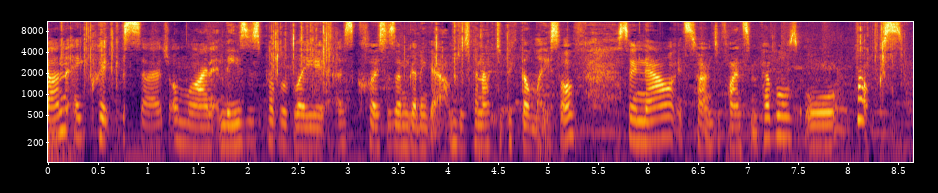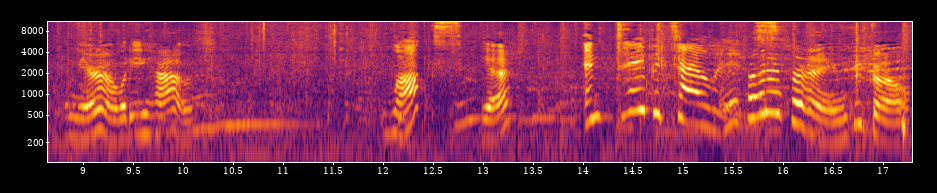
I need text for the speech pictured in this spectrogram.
Done a quick search online and these is probably as close as I'm gonna get. I'm just gonna have to pick the lace off. So now it's time to find some pebbles or rocks. Amira, what do you have? Rocks? Yeah? And paper towels. And a photo frame. Good girl.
